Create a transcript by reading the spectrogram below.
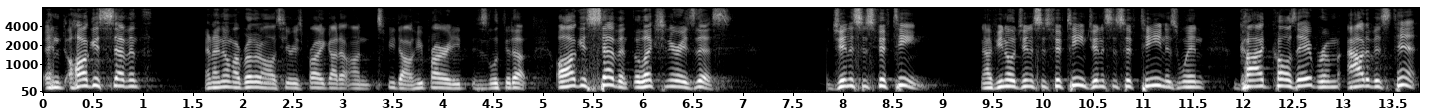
And August 7th, and I know my brother in law is here, he's probably got it on speed dial, he probably has looked it up. August 7th, the lectionary is this Genesis 15. Now, if you know Genesis 15, Genesis 15 is when God calls Abram out of his tent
